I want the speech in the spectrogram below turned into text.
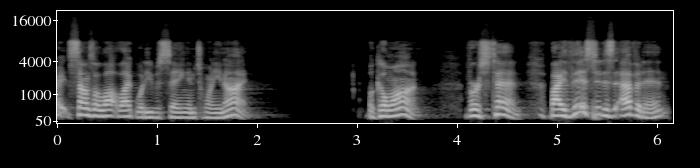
Right? Sounds a lot like what he was saying in 29. But go on. Verse 10 By this it is evident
